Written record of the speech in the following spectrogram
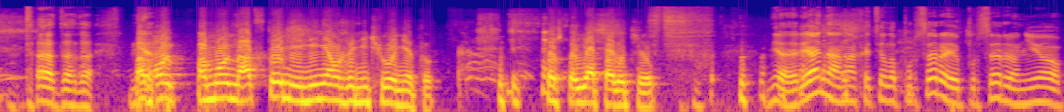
Да, да, да. По-моему, по-моему, от Стони у меня уже ничего нету. То, что я получил. нет, реально она хотела Пурсера, и Пурсера у нее...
